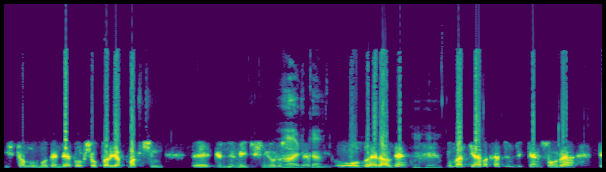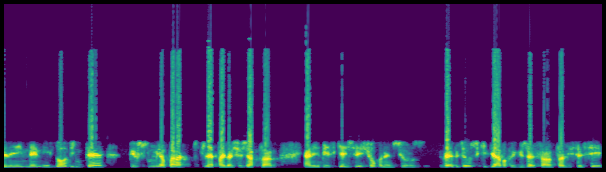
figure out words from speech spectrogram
İstanbul Modern'de workshopları yapmak için e, göndermeyi düşünüyoruz. Harika. Bu oldu herhalde. Hı hı. Bunlar Diyarbakır'a döndükten sonra deneyimlerini Loading'de bir sunum yaparak bizle paylaşacaklar. Yani biz gençleri çok önemsiyoruz. Ve biliyoruz ki Diyarbakır Güzel Sanatlar Lisesi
